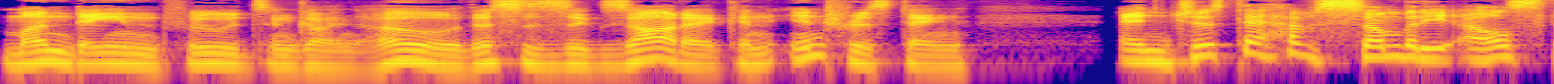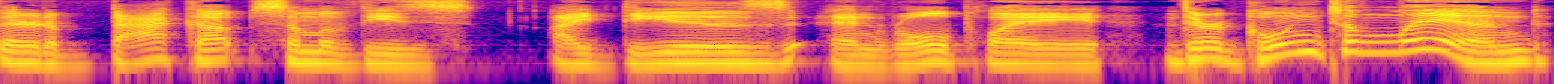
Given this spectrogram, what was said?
mundane foods and going, "Oh, this is exotic and interesting." And just to have somebody else there to back up some of these ideas and role play, they're going to land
